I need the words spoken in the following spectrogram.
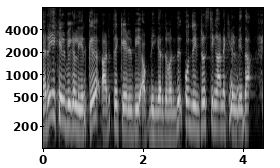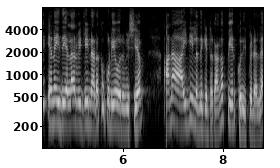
நிறைய கேள்விகள் இருக்கு. அடுத்த கேள்வி அப்படிங்கிறது வந்து கொஞ்சம் இன்ட்ரெஸ்டிங்கான கேள்வி தான் ஏன்னா இது எல்லார் வீட்லயும் நடக்கக்கூடிய ஒரு விஷயம். ஆனா ஐடியில இருந்து கேட்டிருக்காங்க பேர் குறிப்பிடல.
